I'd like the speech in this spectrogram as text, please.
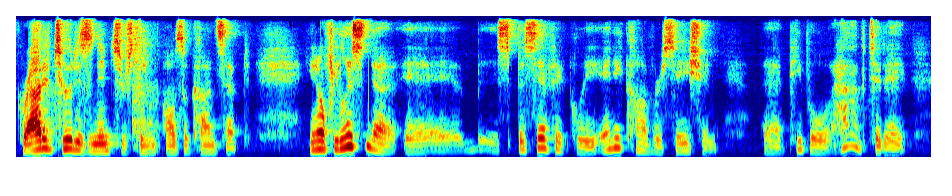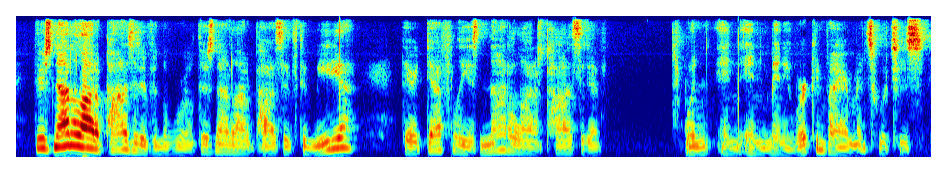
Gratitude is an interesting also concept. You know, if you listen to uh, specifically any conversation that people have today, there's not a lot of positive in the world. There's not a lot of positive through media. There definitely is not a lot of positive when in, in many work environments, which is,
